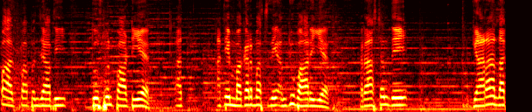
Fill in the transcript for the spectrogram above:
ਭਾਜਪਾ ਪੰਜਾਬ ਦੀ ਦੁਸ਼ਮਣ ਪਾਰਟੀ ਹੈ ਅਤੇ ਮਗਰਮੱਛ ਦੇ ਅੰਜੂ ਬਹਾ ਰਹੀ ਹੈ। ਰਾਸ਼ਨ ਦੇ 11 ਲੱਖ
